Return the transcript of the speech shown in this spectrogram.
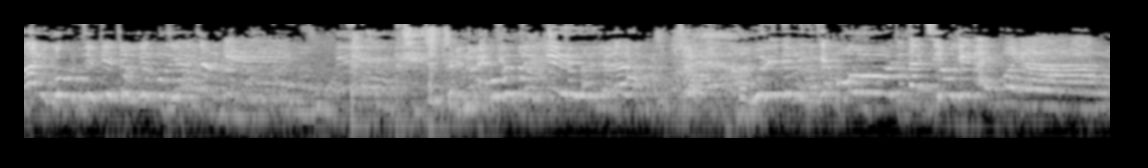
아이고 어떡해 저게 뭐야 저게 쟤는 왜 태어나기 진짜 진짜. 우리들은 이제 모두 다 지옥에 갈 거야.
